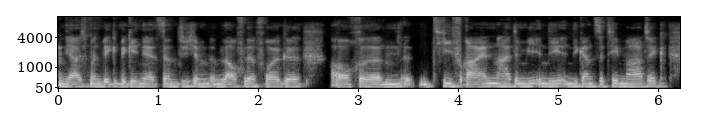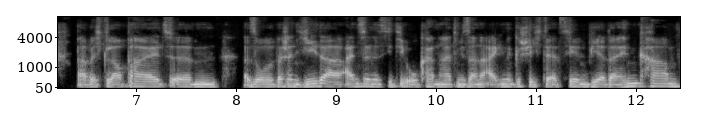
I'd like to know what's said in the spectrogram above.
ja, ich meine, wir, wir gehen ja jetzt natürlich im, im Laufe der Folge auch ähm, tief rein halt in in die, in die ganze Thematik. Aber ich glaube halt, ähm, also wahrscheinlich jeder einzelne CTO kann halt wie seine eigene Geschichte erzählen, wie er dahin kam.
